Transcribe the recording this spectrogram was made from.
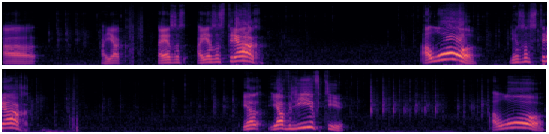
А, а як? А я, зас... а я застряг! Алло! Я застряг! Я, я в ліфті! Алло!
